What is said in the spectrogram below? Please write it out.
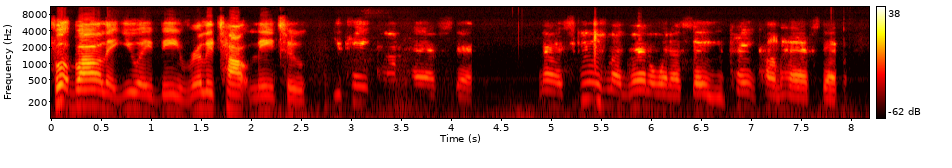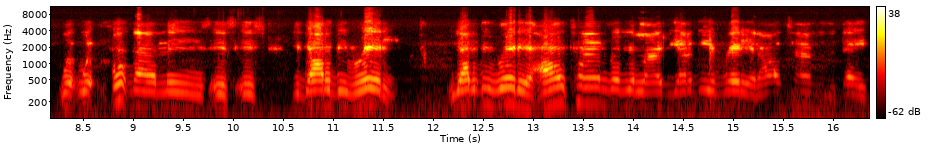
Football at UAB really taught me to. You can't come half step. Now, excuse my grammar when I say you can't come half step. What what football means is is you got to be ready. You got to be ready at all times of your life. You got to be ready at all times of the day.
